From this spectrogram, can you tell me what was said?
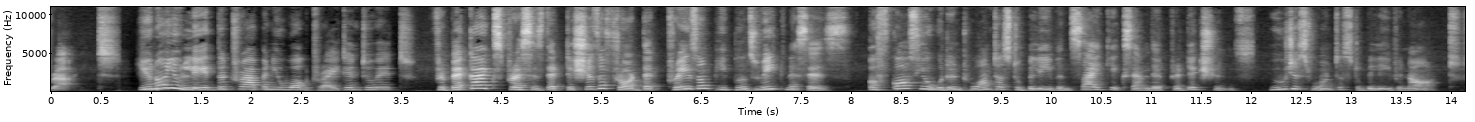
Right. You know you laid the trap and you walked right into it. Rebecca expresses that Tish is a fraud that preys on people's weaknesses. Of course, you wouldn't want us to believe in psychics and their predictions. You just want us to believe in art.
